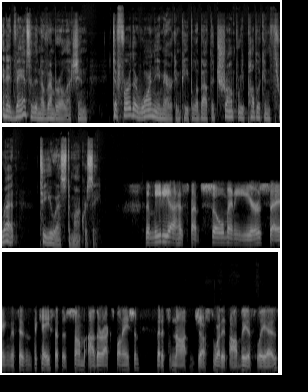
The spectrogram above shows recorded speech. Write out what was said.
in advance of the November election to further warn the American people about the Trump Republican threat to U.S. democracy. The media has spent so many years saying this isn't the case, that there's some other explanation, that it's not just what it obviously is,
